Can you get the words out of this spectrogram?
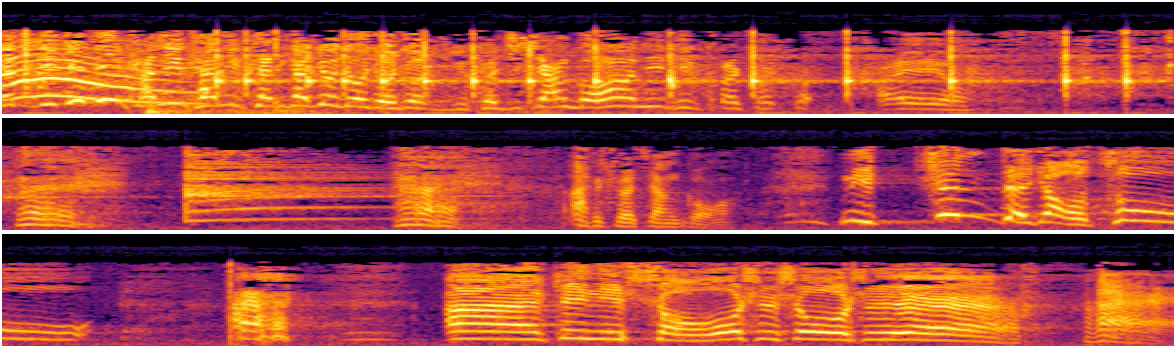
你你你你看，你看，你看，你看，有有有有，你快去，相公，你你快快快，哎呦，哎，哎，俺说相公，你真的要走，哎，俺给你收拾收拾，哎。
